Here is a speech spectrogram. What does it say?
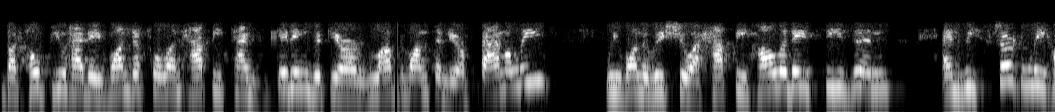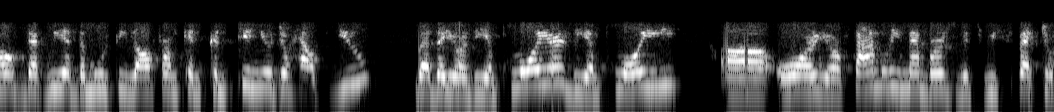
but hope you had a wonderful and happy Thanksgiving with your loved ones and your families. We want to wish you a happy holiday season. And we certainly hope that we at the Murthy Law Firm can continue to help you, whether you're the employer, the employee, uh, or your family members with respect to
